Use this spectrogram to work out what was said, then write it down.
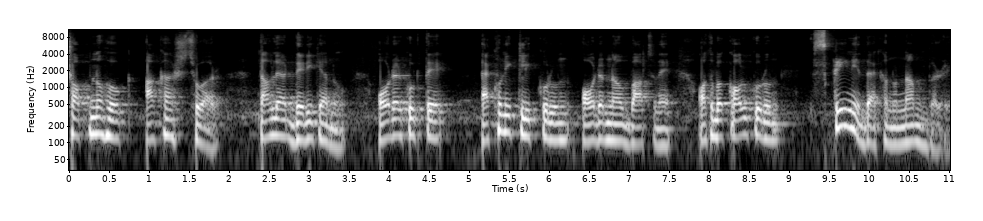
স্বপ্ন হোক আকাশ ছোঁয়ার। তাহলে আর দেরি কেন? অর্ডার করতে এখনই ক্লিক করুন অর্ডার নাও বাটনে অথবা কল করুন স্ক্রিনে দেখানো নাম্বারে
